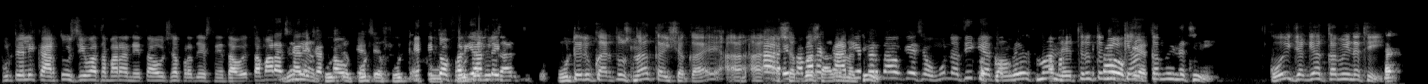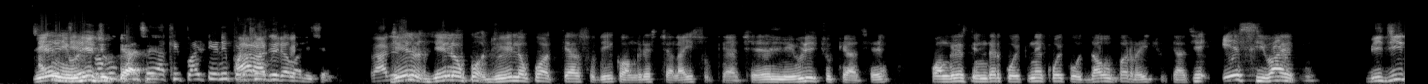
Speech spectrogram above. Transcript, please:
ફૂટેલી કારતૂસ જેવા તમારા નેતાઓ છે પ્રદેશ નેતાઓ તમારા જ કાર્યકર્તાઓ એની તો ફરિયાદ લઈ- ફૂટેલું કાર- કારતૂસ ના કહી શકાય. આ- શબ્દો કાર્યકર્તાઓ કે છે હું નથી કહેતો. કોંગ્રેસમાં નેતૃત્વની ક્યાં કમી નથી. કોઈ જગ્યા કમી નથી. જે નીવડી ચૂક્યા છે આખી પાર્ટી એની પડખે ઊભી રહેવાની છે. જે જે લોકો જે લોકો અત્યાર સુધી કોંગ્રેસ ચલાવી ચૂક્યા છે નીવડી ચૂક્યા છે કોંગ્રેસની અંદર કોઈક ને કોઈક હોદ્દા ઉપર રહી ચૂક્યા છે. એ સિવાય બીજી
